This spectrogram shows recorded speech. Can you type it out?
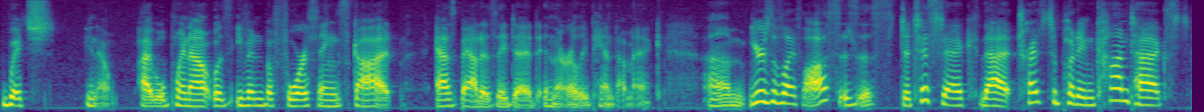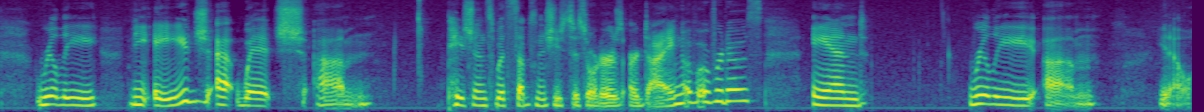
which, you know, I will point out was even before things got as bad as they did in the early pandemic. Um, years of life loss is a statistic that tries to put in context really the age at which um, patients with substance use disorders are dying of overdose and really um, you know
